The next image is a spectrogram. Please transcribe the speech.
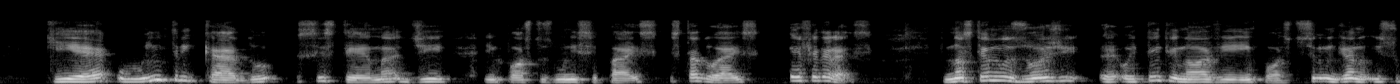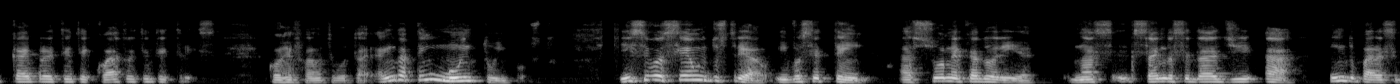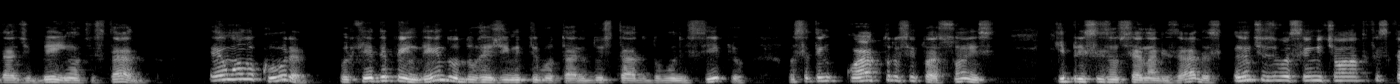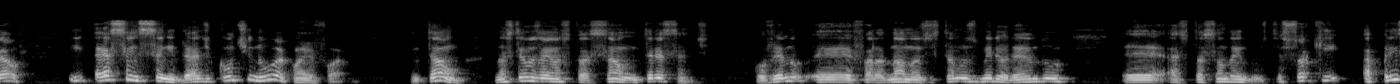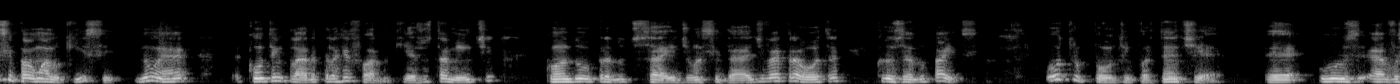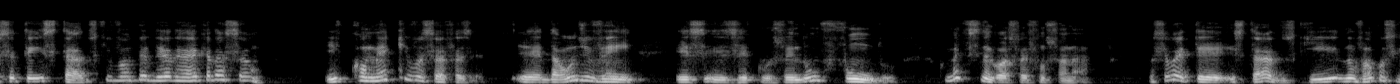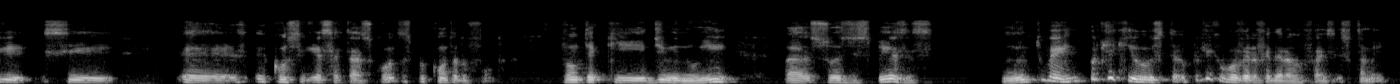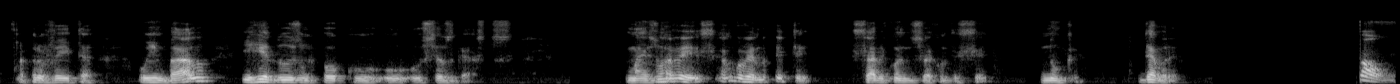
que é o intricado sistema de impostos municipais, estaduais e federais. Nós temos hoje 89 eh, impostos. Se não me engano, isso cai para 84, 83 com a reforma tributária. Ainda tem muito imposto. E se você é um industrial e você tem a sua mercadoria nas, saindo da cidade A, indo para a cidade B em outro estado, é uma loucura, porque dependendo do regime tributário do estado, do município, você tem quatro situações que precisam ser analisadas antes de você emitir uma nota fiscal. E essa insanidade continua com a reforma. Então, nós temos aí uma situação interessante. O governo é, fala, não, nós estamos melhorando é, a situação da indústria. Só que a principal maluquice não é contemplada pela reforma, que é justamente quando o produto sai de uma cidade e vai para outra, cruzando o país. Outro ponto importante é, é os, você tem estados que vão perder a arrecadação. E como é que você vai fazer? É, da onde vem esses recursos? Vem de um fundo. Como é que esse negócio vai funcionar? Você vai ter estados que não vão conseguir se é, conseguir acertar as contas por conta do fundo. Vão ter que diminuir as suas despesas. Muito bem. Por que, que, o, por que, que o governo federal não faz isso também? Aproveita o embalo e reduz um pouco o, os seus gastos. Mais uma vez, é um governo do PT. Sabe quando isso vai acontecer? Nunca. Débora. Bom,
